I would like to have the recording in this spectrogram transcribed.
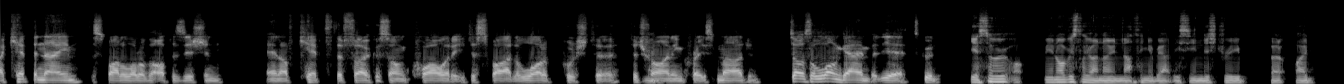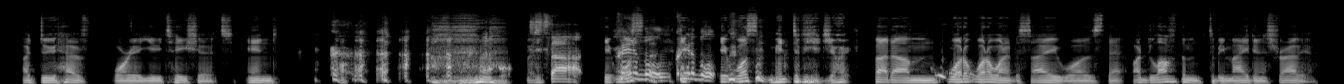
I kept the name despite a lot of opposition, and I've kept the focus on quality despite a lot of push to to try and increase margin. So it's a long game, but yeah, it's good. Yeah. So I mean, obviously, I know nothing about this industry, but I I do have Warrior U t-shirts, and Start. It credible, was, credible. It, it, wasn't meant to be a joke, but um, what what I wanted to say was that I'd love them to be made in Australia,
